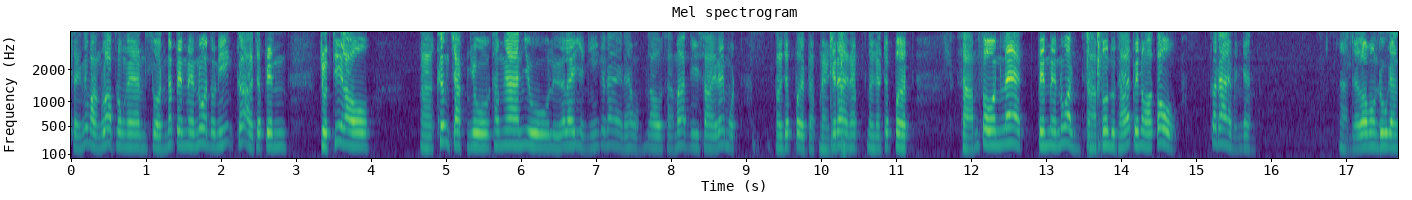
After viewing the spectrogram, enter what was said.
แสงสว่างรอบโรงงาน ส่วนถ้าเป็นแมนนวลตัวนี้ก็อาจจะเป็นจุดที่เราเครื่องจักรอยู่ทำงานอยู่หรืออะไรอย่างนี้ก็ได้นะครับผมเราสามารถดีไซน์ได้หมด เราจะเปิดแบบไหนก็ได้นะครับ เราอยากจะเปิดสามโซนแรกเป็นแมนนวลสามโซนสุดท้ายเป็นออโต้ก็ได้เหมือนกันเดี๋ยวเราลองดูกัน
